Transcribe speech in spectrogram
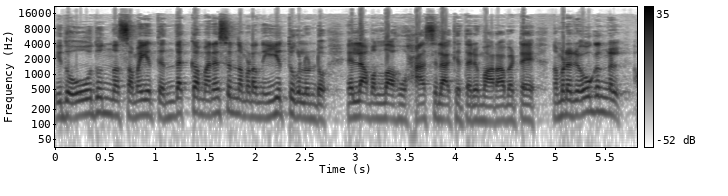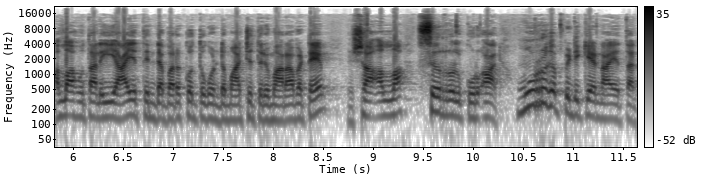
ഇത് ഓതുന്ന സമയത്ത് എന്തൊക്കെ മനസ്സിൽ നമ്മുടെ നെയ്യത്തുകളുണ്ടോ എല്ലാം അള്ളാഹു ഹാസിലാക്കി തരുമാറാവട്ടെ. നമ്മുടെ രോഗങ്ങൾ അള്ളാഹു താല ഈ ആയത്തിന്റെ ബർക്കത്ത് കൊണ്ട് മാറ്റി തരുമാറാവട്ടെ. ഇൻഷാ അള്ളാഹ് സിറുൽ ഖുർആൻ മുറുകെ പിടിക്കേണ്ട ആയത്താൻ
